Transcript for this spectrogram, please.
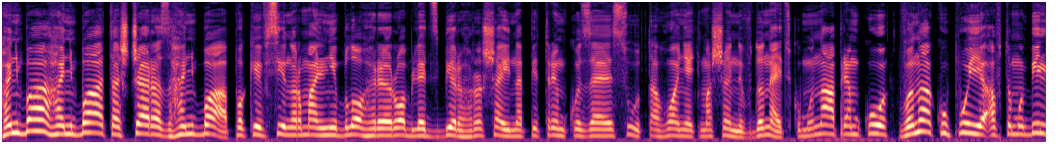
Ганьба, ганьба та ще раз ганьба. Поки всі нормальні блогери роблять збір грошей на підтримку ЗСУ та гонять машини в Донецькому напрямку, вона купує автомобіль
